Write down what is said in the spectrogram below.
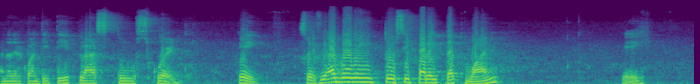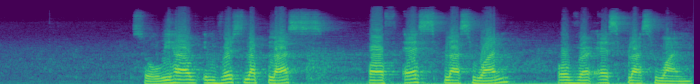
another quantity plus 2 squared. Okay. So if we are going to separate that one okay. So we have inverse Laplace of s plus 1 over s plus 1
